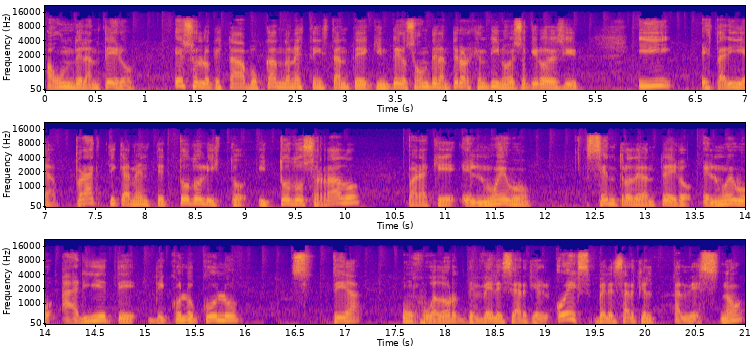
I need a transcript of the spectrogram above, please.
a un delantero. Eso es lo que está buscando en este instante Quinteros, a un delantero argentino, eso quiero decir. Y estaría prácticamente todo listo y todo cerrado para que el nuevo centro delantero, el nuevo ariete de Colo Colo, sea un jugador de Vélez Arfield, o ex Vélez Arfield tal vez, ¿no?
